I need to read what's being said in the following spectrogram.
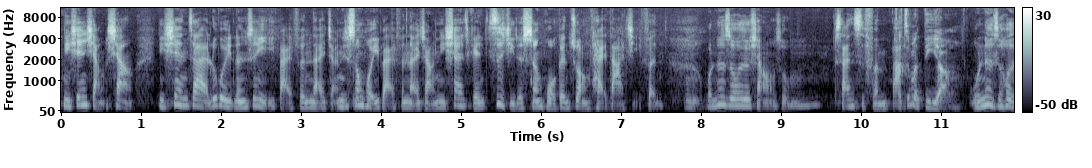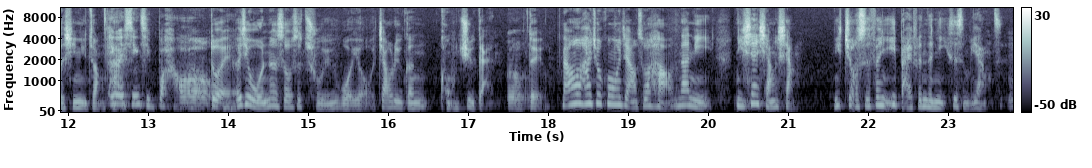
你先想象，你现在如果人生以一百分来讲，你生活一百分来讲，嗯，你现在给自己的生活跟状态打几分？嗯，我那时候就想说，三十分吧。这么低啊？我那时候的心理状态，因为心情不好，啊。对，而且我那时候是处于我有焦虑跟恐惧感。嗯，对。然后他就跟我讲说：“好，那你你现在想想，你九十分、一百分的你是什么样子？嗯，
